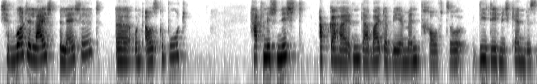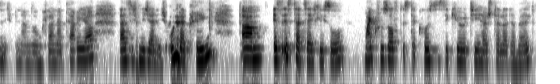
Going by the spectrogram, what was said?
Ich wurde leicht belächelt äh, und ausgebuht, hat mich nicht abgehalten, da weiter vehement drauf. So, die, die mich kennen, wissen, ich bin dann so ein kleiner Terrier, lasse ich mich ja nicht unterkriegen. Ähm, es ist tatsächlich so, Microsoft ist der größte Security-Hersteller der Welt.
